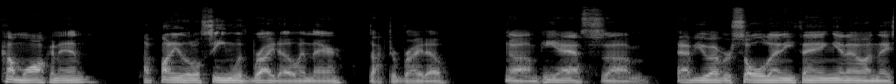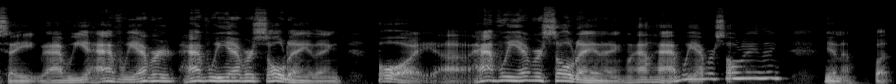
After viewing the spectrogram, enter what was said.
come walking in. A funny little scene with Brighto in there, Dr. Brighto. Um, he asks, um, have you ever sold anything you know and they say have we have we ever have we ever sold anything boy, uh, have we ever sold anything? Well, have we ever sold anything? You know, but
